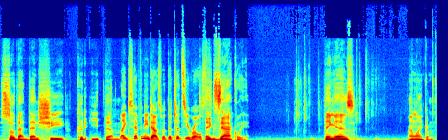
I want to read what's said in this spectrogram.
so that then she could eat them. Like Tiffany does with the Tootsie Rolls. Exactly. Thing is, I like them.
